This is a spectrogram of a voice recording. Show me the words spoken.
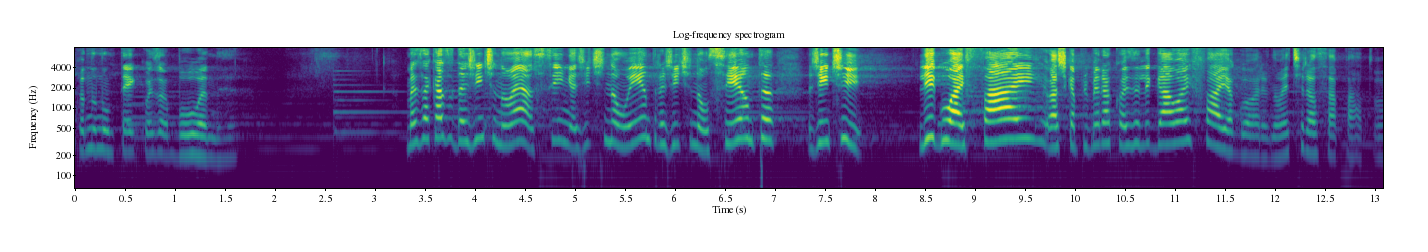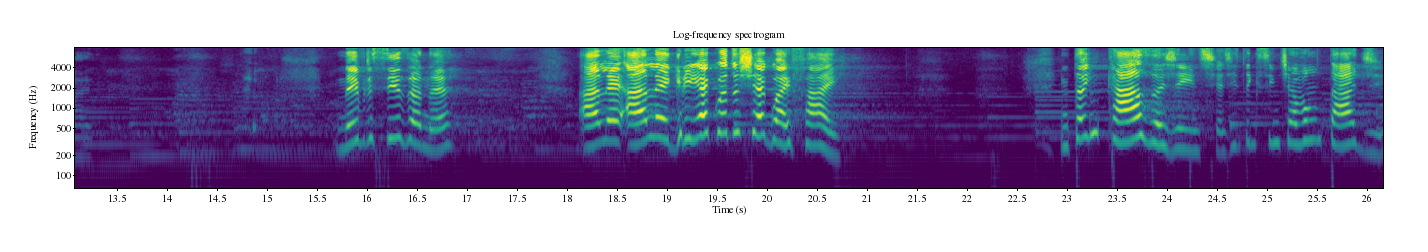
quando não tem coisa boa, né? Mas a casa da gente não é assim, a gente não entra, a gente não senta, a gente liga o Wi-Fi. Eu acho que a primeira coisa é ligar o Wi-Fi agora, não é tirar o sapato. Vai. Nem precisa, né? A, ale a alegria é quando chega o Wi-Fi. Então, em casa, gente, a gente tem que sentir a vontade.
